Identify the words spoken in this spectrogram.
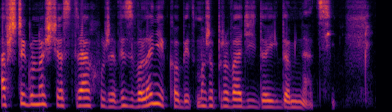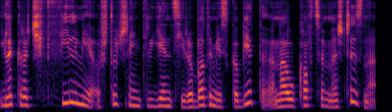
a w szczególności o strachu, że wyzwolenie kobiet może prowadzić do ich dominacji. Ilekroć w filmie o sztucznej inteligencji robotem jest kobieta, a naukowcem mężczyzna,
